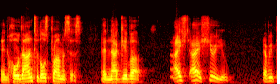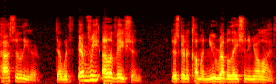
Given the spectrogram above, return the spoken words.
and hold on to those promises and not give up. I, I assure you, every pastor and leader, that with every elevation, there's going to come a new revelation in your life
